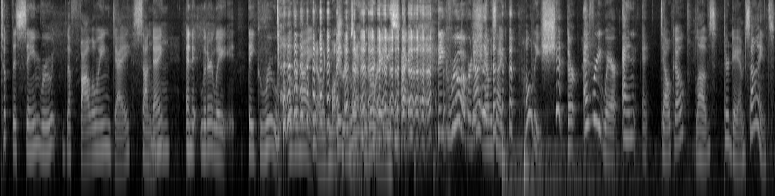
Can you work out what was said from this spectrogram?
took the same route the following day sunday Mm-hmm. and it literally they grew overnight yeah, like mushrooms after the rains. Right? They grew overnight. And I was like, holy shit, they're everywhere. And Delco loves their damn signs.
